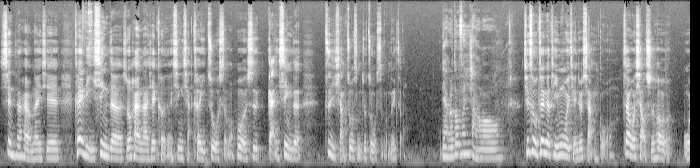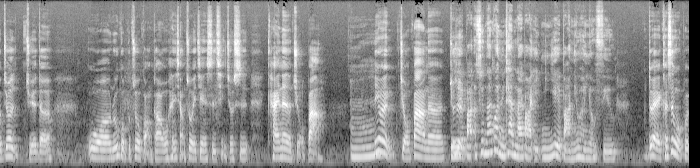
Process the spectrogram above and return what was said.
现在还有那些可以理性的说，还有哪些可能性想可以做什么，或者是感性的自己想做什么就做什么那种。两个都分享喽。其实我这个题目我以前就想过，在我小时候我就觉得，我如果不做广告，我很想做一件事情，就是开那个酒吧。嗯，因为酒吧呢，就是夜吧，所以难怪你看来吧，你你夜吧你会很有 feel。对，可是我不，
